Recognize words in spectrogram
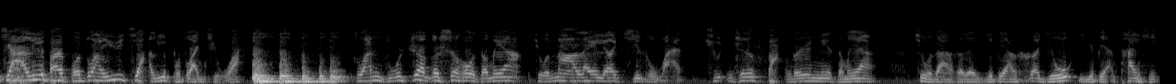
家里边不断鱼，家里不断酒啊。专诸这个时候怎么样？就拿来了几个碗，君臣三个人呢，怎么样？就在和这一边喝酒一边谈心。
